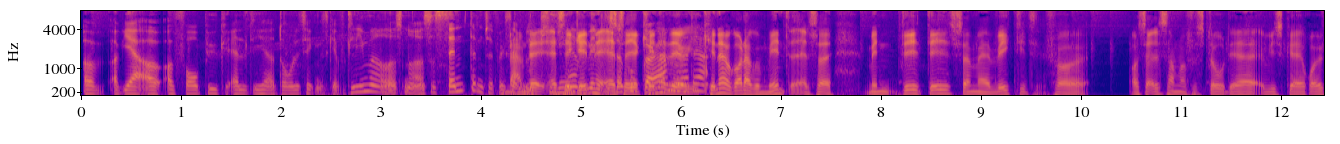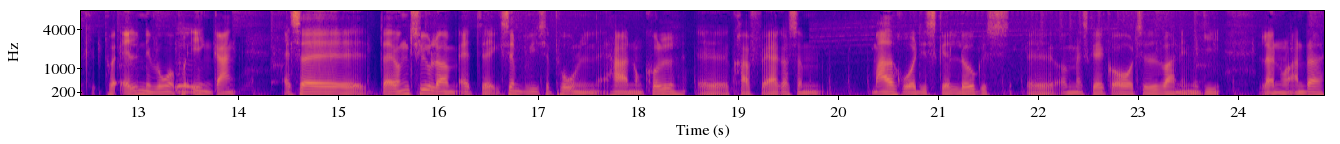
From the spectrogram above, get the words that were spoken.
og, og, ja, og, og forebygge alle de her dårlige ting, der sker for klimaet og sådan noget, og så sendte dem til for Nej, eksempel men det, Kina, altså igen, de så altså, jeg kender, det, jo- jeg der? kender jo godt argumentet, altså, men det, det, som er vigtigt for os alle sammen at forstå, det er, at vi skal rykke på alle niveauer på Mm. én gang. Altså, der er jo ingen tvivl om, at øh, eksempelvis at Polen har nogle kulkraftværker, som meget hurtigt skal lukkes, øh, og man skal gå over til vedvarende energi, eller nogle andre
